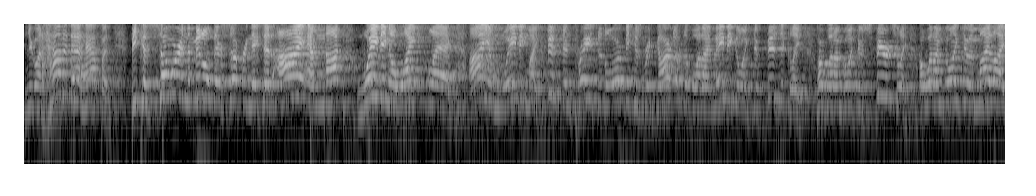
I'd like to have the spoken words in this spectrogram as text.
And you're going, how did that happen? Because somewhere in the middle of their suffering, they said, I am not waving a white flag. I am waving my fist in praise to the Lord because regardless of what I may be going through physically, or what I'm going through spiritually, or what I'm going through in my life,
